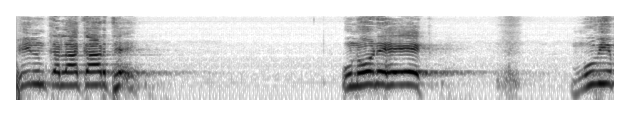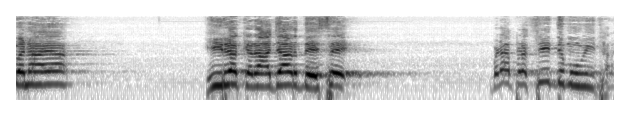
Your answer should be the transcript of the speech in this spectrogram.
फ़िल्म कलाकार थे। उन्होंने एक मूवी बनाया, हीरक राजार देसे। बड़ा प्रसिद्ध मूवी था।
